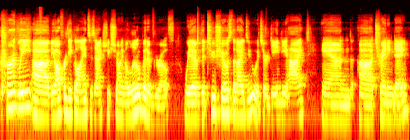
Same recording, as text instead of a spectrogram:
currently, uh, the All for Geek Alliance is actually showing a little bit of growth. We have the two shows that I do, which are D&D High and uh, Training Day.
